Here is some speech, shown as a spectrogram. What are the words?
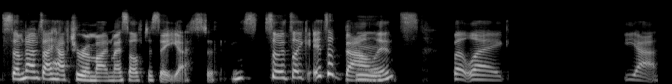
sometimes I have to remind myself to say yes to things. So it's like, it's a Mm. balance, but like, yeah,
